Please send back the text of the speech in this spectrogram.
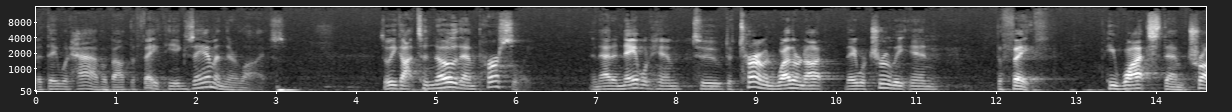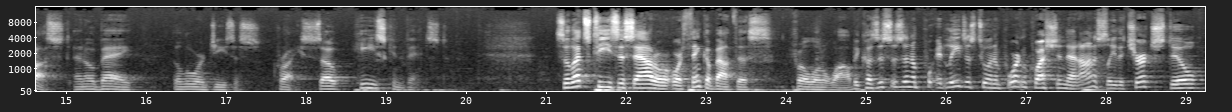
that they would have about the faith. He examined their lives. So he got to know them personally. And that enabled him to determine whether or not they were truly in the faith. He watched them trust and obey the Lord Jesus Christ. So he's convinced. So let's tease this out or, or think about this for a little while because this is an it leads us to an important question that honestly the church still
